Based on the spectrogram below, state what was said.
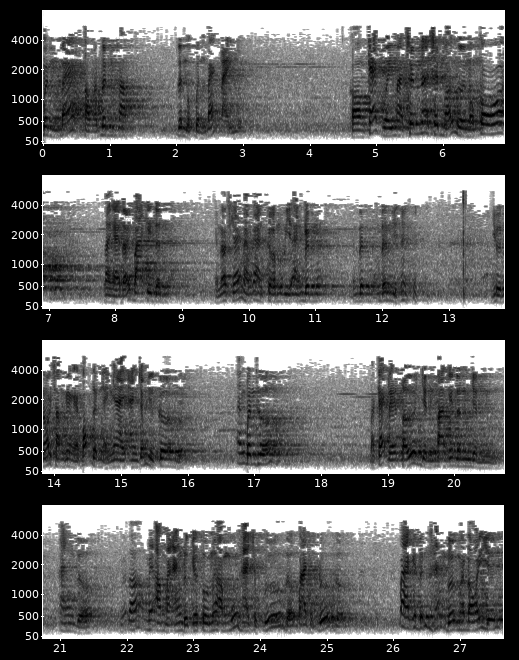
bình bát toàn là đinh không? Đinh một bình bát đầy còn các vị mà xin á xin mỗi người một cô á là ngày đợi ba cây đinh. Ngài nói sáng nào có ăn cơm bây giờ ăn đinh ăn đinh ăn đinh gì? vừa nói xong cái ngày bóc lên ngày ngay ăn giống như cơm vậy. Ăn bình thường. Mà các đệ tử nhìn ba cái đinh nhìn ăn được. Đó mấy ông mà ăn được cho tôi mấy ông muốn hai chục đứa được ba chục đứa được. Ba cái đinh ăn được mà đói gì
